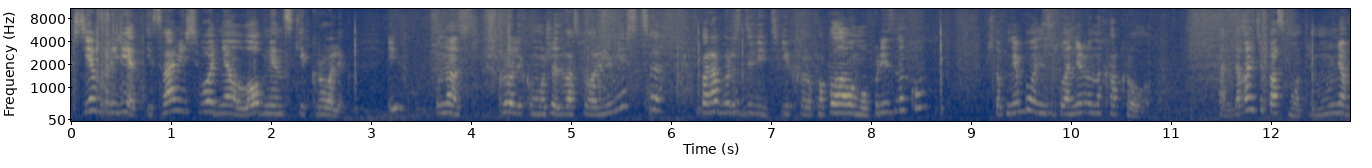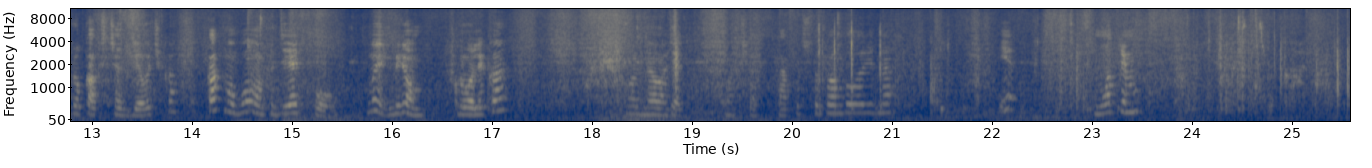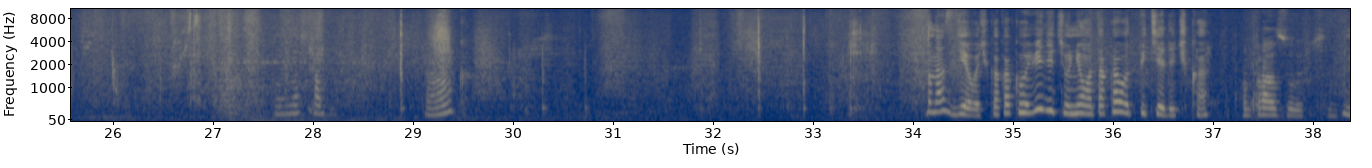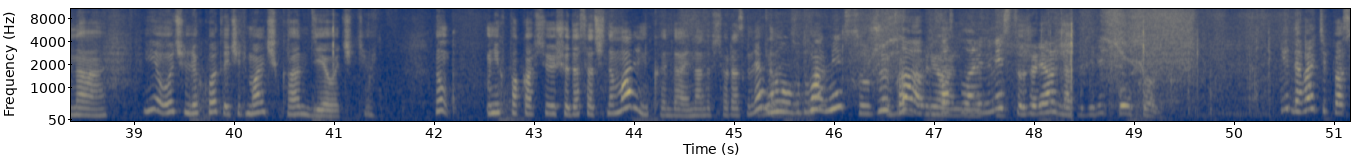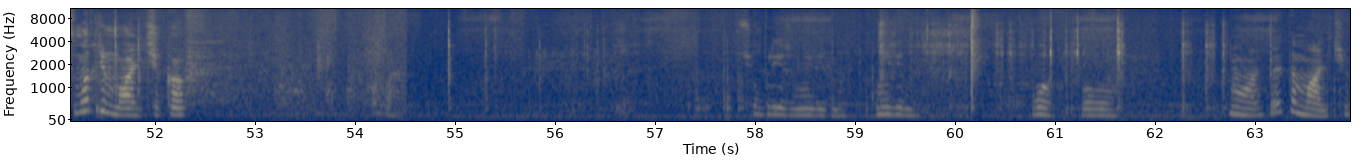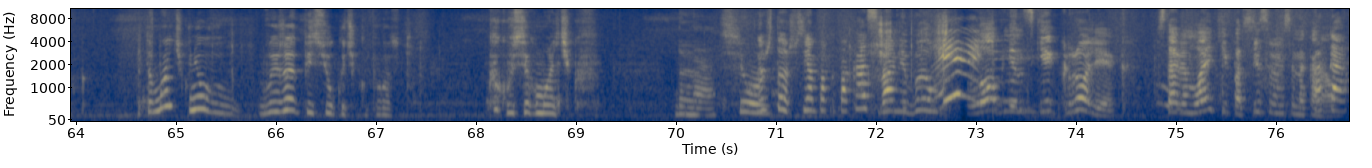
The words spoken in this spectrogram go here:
Всем привет! И с вами сегодня Лобнинский кролик. И у нас кроликам уже два с половиной месяца. Пора бы разделить их по половому признаку, чтобы не было незапланированных окролов. Так, давайте посмотрим. У меня в руках сейчас девочка. Как мы будем определять пол? Мы берем кролика. Можно взять вот сейчас так вот, чтобы вам было видно. И смотрим. У нас там? Так. У нас девочка. Как вы видите, у него такая вот петелечка. Образуется. Да. И очень легко отличить мальчика от девочки. Ну, у них пока все еще достаточно маленькое, да, и надо все разглядывать. Ну, в два месяца уже Да, в два с половиной месяца уже реально определить пол кролика. И давайте посмотрим мальчиков. Еще ближе не видно. Не видно. Во, во, во. Вот, это мальчик. Это мальчик, у него выезжает писюкочка просто. Как у всех мальчиков. Да. Да. Все. Ну что ж, всем пока-пока. С вами был Лобнинский кролик. Ставим лайки и подписываемся на канал. Пока.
